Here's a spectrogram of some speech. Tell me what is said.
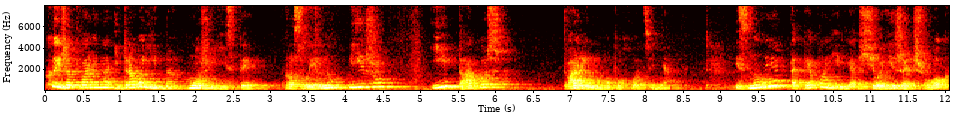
Хижа тварина і травоїдна може їсти рослинну їжу і також тваринного походження. Існує таке повір'я, що їжачок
